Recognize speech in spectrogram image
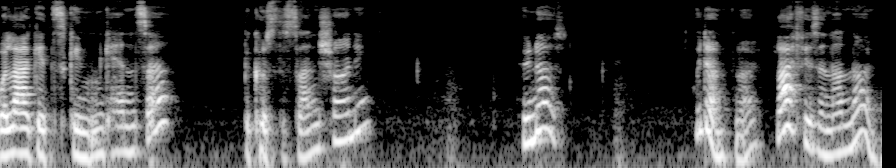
Will I get skin cancer because the sun's shining? Who knows? We don't know. Life is an unknown.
